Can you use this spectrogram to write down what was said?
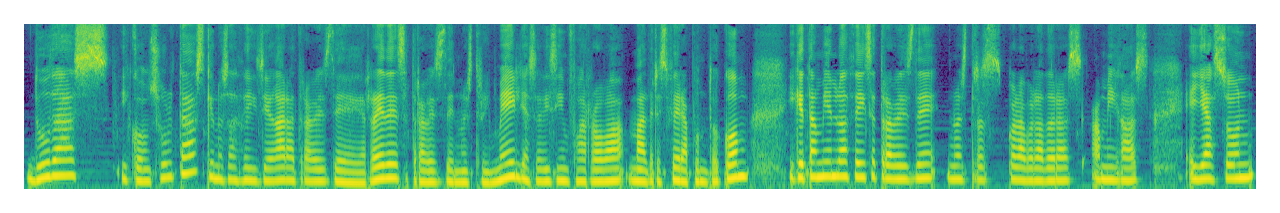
dudas y consultas que nos hacéis llegar a través de redes, a través de nuestro email, ya sabéis, info madresfera.com y que también lo hacéis a través de nuestras colaboradoras amigas. Ellas son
